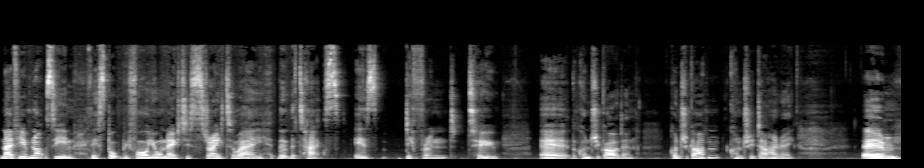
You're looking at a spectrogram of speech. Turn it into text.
Now, if you've not seen this book before, you'll notice straight away that the text is different to uh, the Country Garden. Country Garden? Country Diary. Um,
